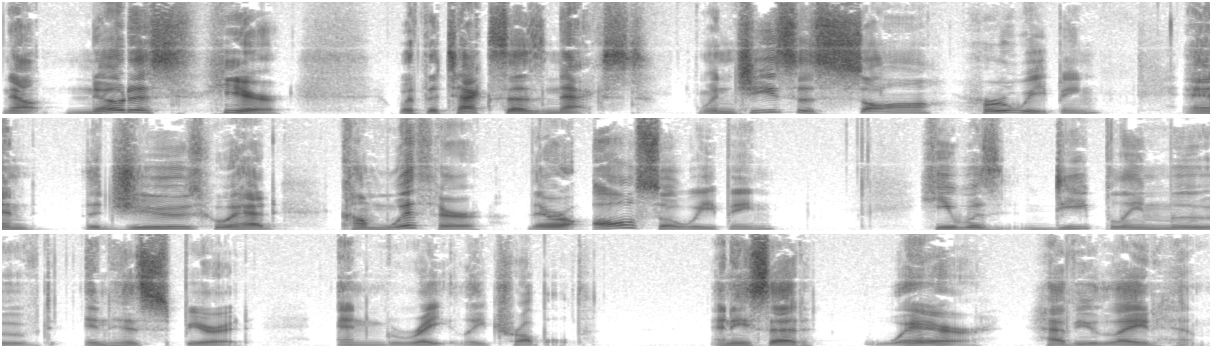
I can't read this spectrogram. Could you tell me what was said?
Now, notice here what the text says next. When Jesus saw her weeping, and the Jews who had come with her, they were also weeping, he was deeply moved in his spirit and greatly troubled. And he said, Where have you laid him?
